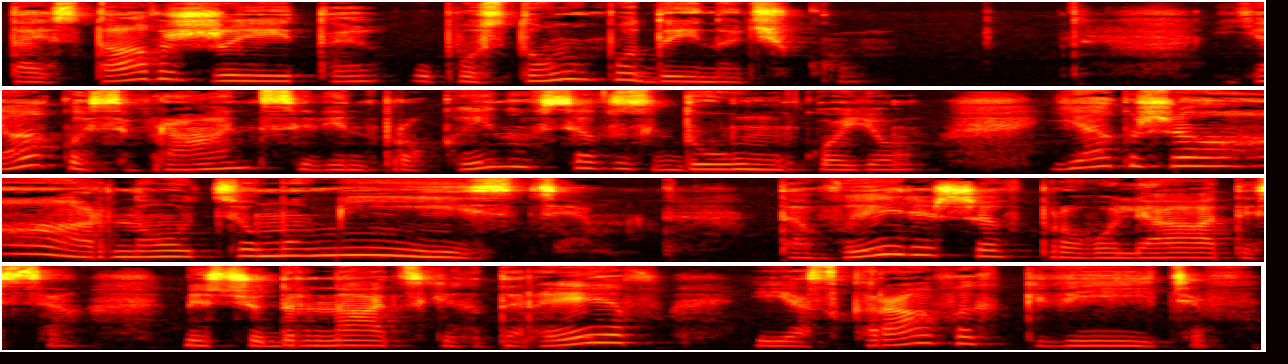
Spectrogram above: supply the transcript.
та й став жити у пустому будиночку. Якось вранці він прокинувся з думкою, як же гарно у цьому місті, та вирішив прогулятися між чудернацьких дерев і яскравих квітів.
